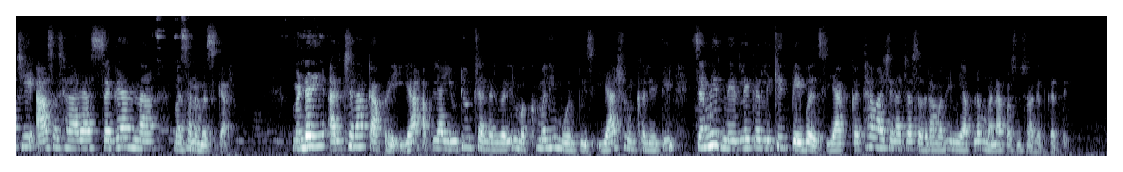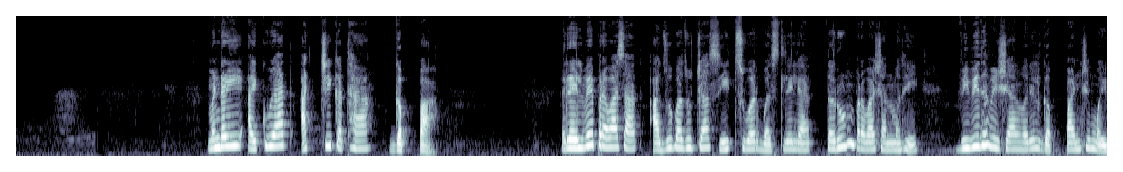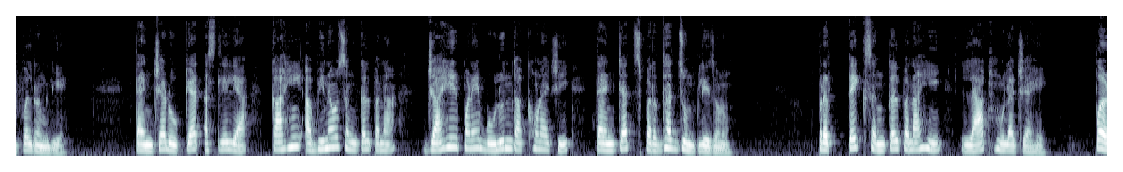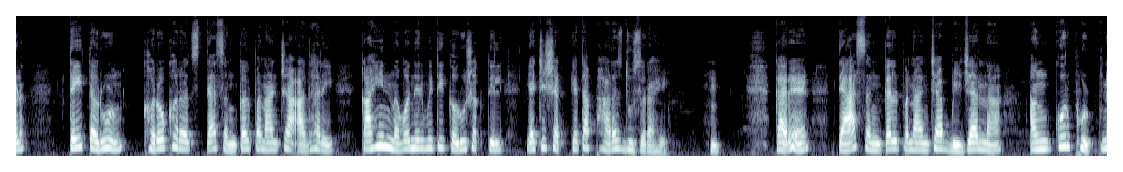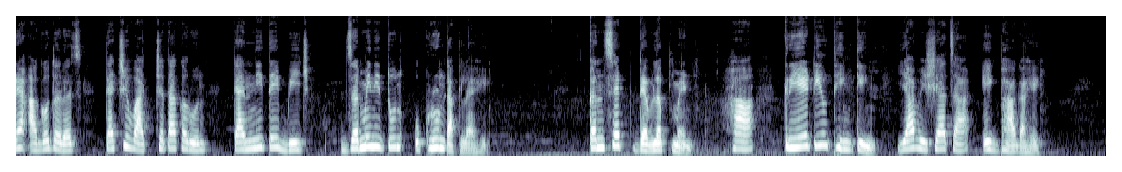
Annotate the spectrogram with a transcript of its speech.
मनाची आस असणाऱ्या सगळ्यांना माझा नमस्कार. मंडळी अर्चना कापरे या आपल्या यूट्यूब चॅनलवरील मखमली मोरपीस या शृंखलेतील समीर नेर्लेकर लिखित पेबल्स या कथा वाचनाच्या सदरामध्ये मी आपलं मनापासून स्वागत करते. मंडळी ऐकूयात आजची कथा गप्पा. रेल्वे प्रवासात आजूबाजूच्या सीट्सवर बसलेल्या तरुण प्रवाशांमध्ये विविध विषयांवरील गप्पांची मैफल रंगली आहे त्यांच्या डोक्यात असलेल्या काही अभिनव संकल्पना जाहीरपणे बोलून दाखवण्याची त्यांच्यात स्पर्धाच जुंपली जणू. प्रत्येक संकल्पना ही लाख मुलाची आहे. पण ते तरुण खरोखरच त्या संकल्पनांच्या आधारे काही नवनिर्मिती करू शकतील याची शक्यता फारच धुसर आहे. कारण त्या संकल्पनांच्या बीजांना अंकुर फुटण्याअगोदरच त्याची वाच्यता करून त्यांनी ते बीज जमिनीतून उखडून टाकलं आहे. कन्सेप्ट डेव्हलपमेंट हा क्रिएटिव्ह थिंकिंग या विषयाचा एक भाग आहे.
